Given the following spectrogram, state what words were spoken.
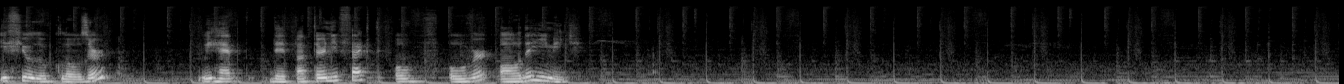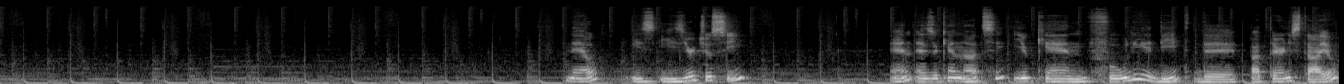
If you look closer, we have the pattern effect of over all the image. Now is easier to see. And as you cannot see you can fully edit the pattern style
